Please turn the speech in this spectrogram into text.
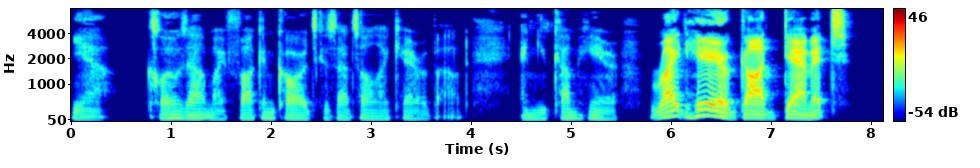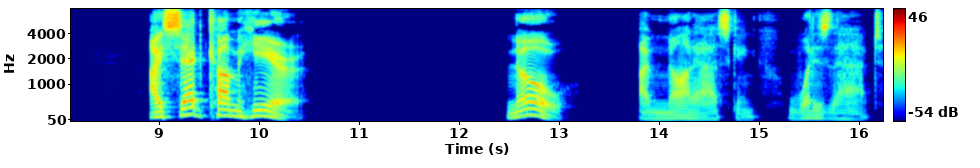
Yeah, close out my fucking cards because that's all I care about. And you come here. Right here, god damn it. I said come here. No, I'm not asking. What is that?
